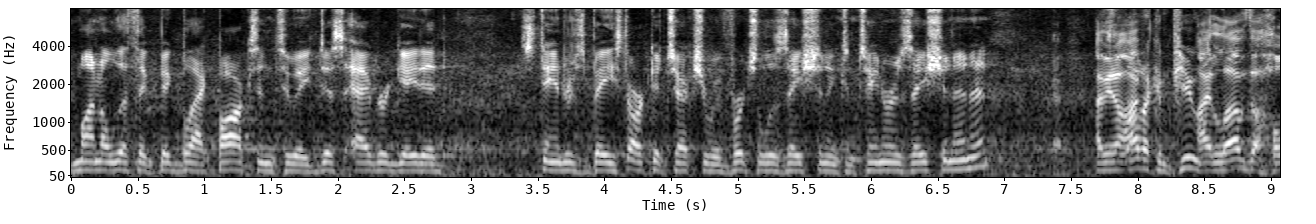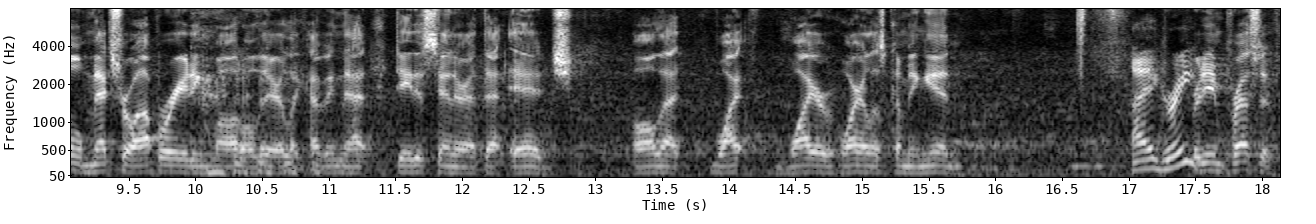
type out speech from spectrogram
monolithic big black box into a disaggregated standards-based architecture with virtualization and containerization in it. I mean, a lot I, of compute. I love the whole metro operating model there, like having that data center at that edge, all that wi- wire wireless coming in. I agree. Pretty impressive.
